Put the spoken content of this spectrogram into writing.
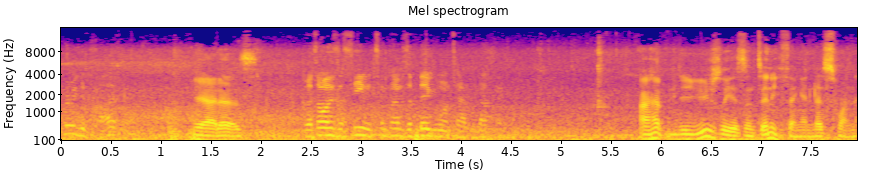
pretty good fight. Yeah, it is. That's always the theme. Sometimes the big ones have nothing. I have, there usually isn't anything in this one.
